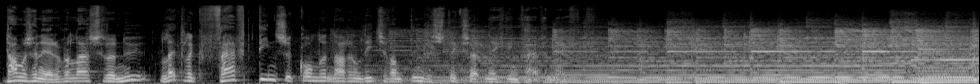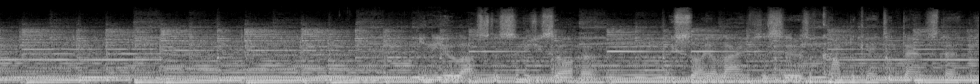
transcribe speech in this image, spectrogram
Dames en heren, we luisteren nu letterlijk 15 seconden naar een liedje van Tindersticks uit 1995. Lost as soon as you saw her. You saw your life as a series of complicated dance steps.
